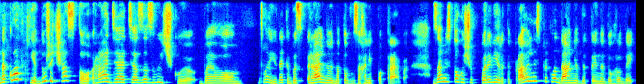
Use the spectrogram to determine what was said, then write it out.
Накладки дуже часто радять за звичкою, бо, ну, знаєте, без реальної на то взагалі потреби. Замість того, щоб перевірити правильність прикладання дитини до грудей,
